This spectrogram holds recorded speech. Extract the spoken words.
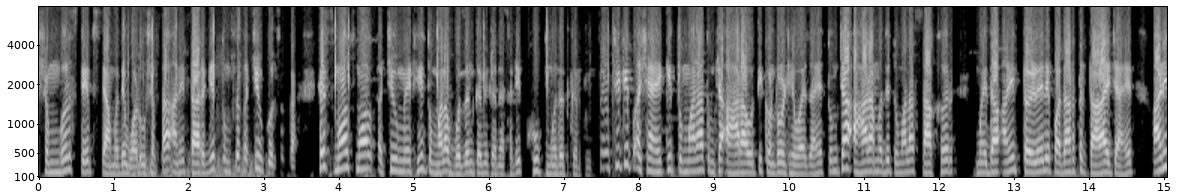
शंभर स्टेप्स त्यामध्ये वाढवू शकता आणि टार्गेट तुमचं अचीव करू शकता. हे स्मॉल स्मॉल अचीवमेंट ही तुम्हाला वजन कमी करण्यासाठी खूप मदत करतील. चौथी टिप अशी आहे की तुम्हाला तुमच्या आहारावरती कंट्रोल ठेवायचा आहे. तुमच्या आहारामध्ये तुम्हाला साखर मैदा आणि तळलेले पदार्थ टाळायचे आहेत आणि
